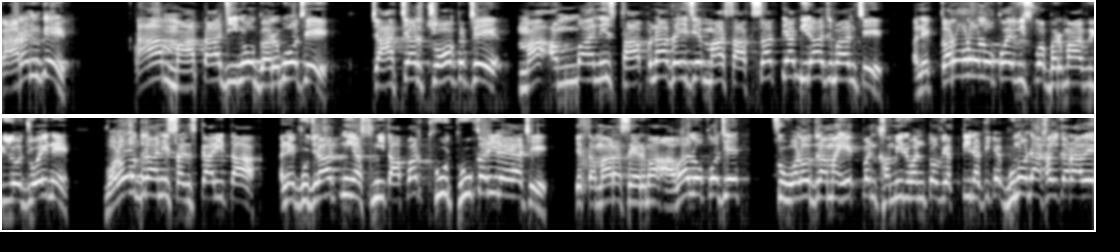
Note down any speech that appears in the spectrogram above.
કારણ કે આ માતાજીનો ગરબો છે, ચાચર ચોક છે, માં અંબાની સ્થાપના થઈ છે, માં સાક્ષાત ત્યાં બિરાજમાન છે અને કરોડો લોકોએ વિશ્વભરમાં આ વીડિયો જોઈને વડોદરાની સંસ્કારિતા અને ગુજરાતની અસ્મિતા પર થૂ થૂ કરી રહ્યા છે કે તમારા શહેરમાં આવા લોકો છે? શું વડોદરામાં એક પણ ખમીર વનતો વ્યક્તિ નથી કે ગુનો દાખલ કરાવે?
